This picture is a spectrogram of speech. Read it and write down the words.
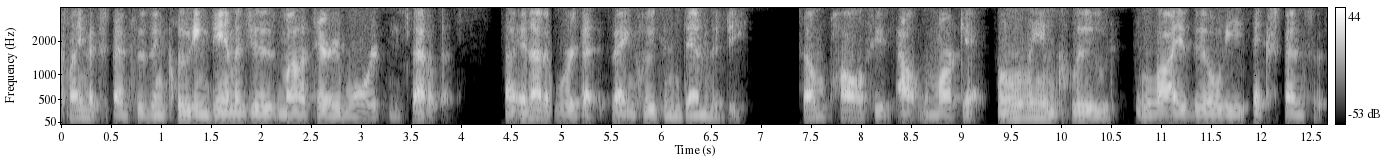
claim expenses, including damages, monetary awards, and settlements. Uh, in other words, that, that includes indemnity. Some policies out in the market only include liability expenses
